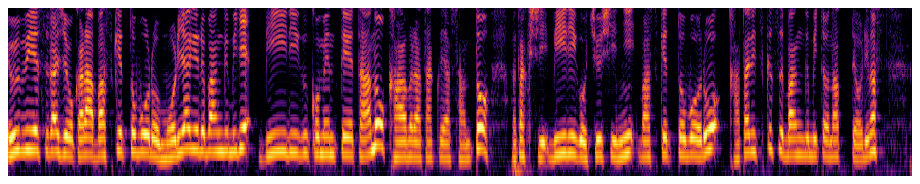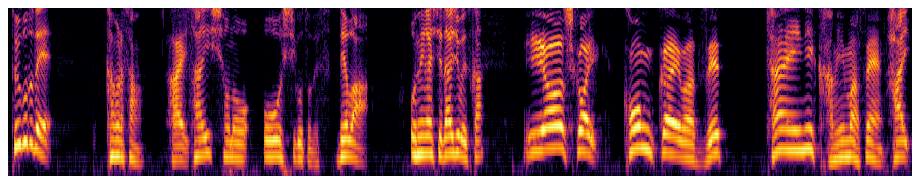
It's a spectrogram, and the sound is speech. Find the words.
MBS ラジオからバスケットボールを盛り上げる番組で B リーグコメンテーターの川村拓也さんと私 B リーグを中心にバスケットボールを語り尽くす番組となっております。ということで川村さん、はい。最初の大仕事です。ではお願いして大丈夫ですか？よし来い。今回は絶対に噛みません。はい。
